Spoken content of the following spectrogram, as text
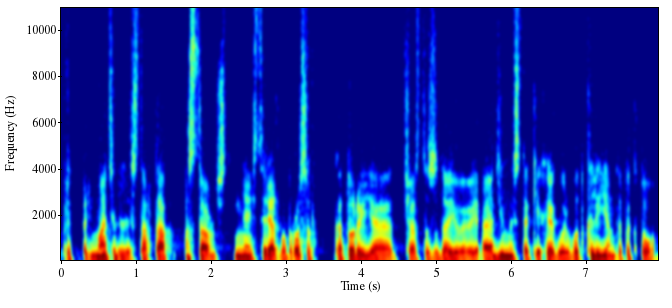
предприниматель или стартап, наставничество. У меня есть ряд вопросов, которые я часто задаю. И один из таких, я говорю, вот клиент, это кто?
